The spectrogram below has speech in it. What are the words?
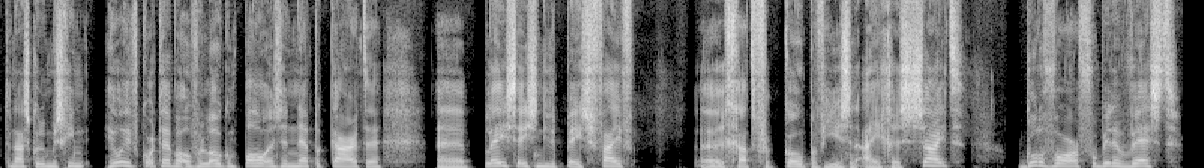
Daarnaast kunnen we misschien heel even kort hebben over Logan Paul en zijn neppe kaarten. PlayStation die de PS5 eh, gaat verkopen via zijn eigen site. God of War, Forbidden West.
